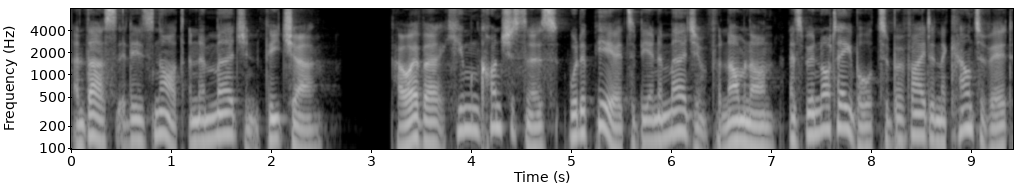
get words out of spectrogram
and thus it is not an emergent feature. However, human consciousness would appear to be an emergent phenomenon, as we're not able to provide an account of it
